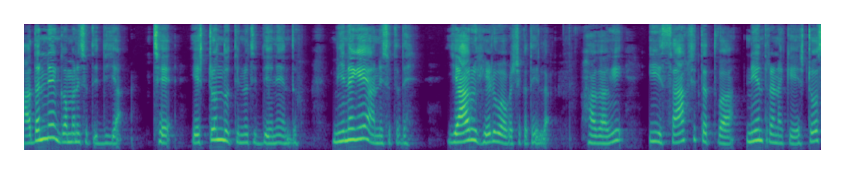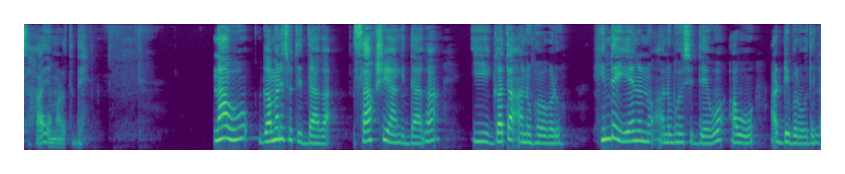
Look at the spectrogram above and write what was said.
ಅದನ್ನೇ ಗಮನಿಸುತ್ತಿದ್ದೀಯ? ಛೇ, ಎಷ್ಟೊಂದು ತಿನ್ನುತ್ತಿದ್ದೇನೆ ಎಂದು ನಿನಗೇ ಅನ್ನಿಸುತ್ತದೆ. ಯಾರೂ ಹೇಳುವ ಅವಶ್ಯಕತೆ ಇಲ್ಲ. ಹಾಗಾಗಿ ಈ ಸಾಕ್ಷಿ ತತ್ವ ನಿಯಂತ್ರಣಕ್ಕೆ ಎಷ್ಟೋ ಸಹಾಯ ಮಾಡುತ್ತದೆ. ನಾವು ಗಮನಿಸುತ್ತಿದ್ದಾಗ, ಸಾಕ್ಷಿಯಾಗಿದ್ದಾಗ ಈ ಗತ ಅನುಭವಗಳು ಹಿಂದೆ ಏನನ್ನು ಅನುಭವಿಸಿದ್ದೇವೋ ಅವು ಅಡ್ಡಿ ಬರುವುದಿಲ್ಲ.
